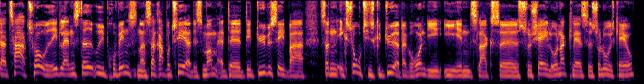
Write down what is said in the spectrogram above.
der tager toget et eller andet sted ud i provinsen, og så rapporterer det som om, at øh, det dybest set var sådan eksotiske dyr, der går rundt i, i en slags øh, social underklasse zoologisk have?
